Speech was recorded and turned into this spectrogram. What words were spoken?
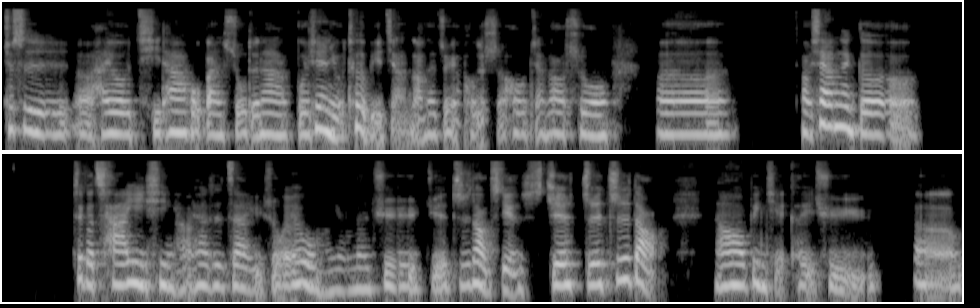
就是呃，还有其他伙伴说的，那博健有特别讲到，在最后的时候讲到说。呃，好像那个这个差异性，好像是在于说，哎，我们有没有去觉知到这件事，觉觉知道，然后并且可以去呃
